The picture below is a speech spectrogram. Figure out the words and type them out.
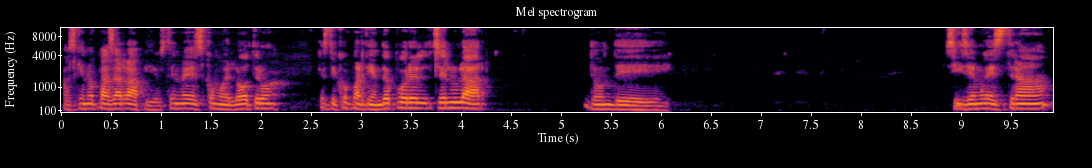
Más que no pasa rápido. Este no es como el otro que estoy compartiendo por el celular, donde si se muestra,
